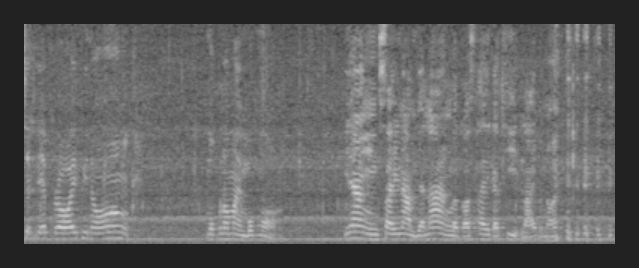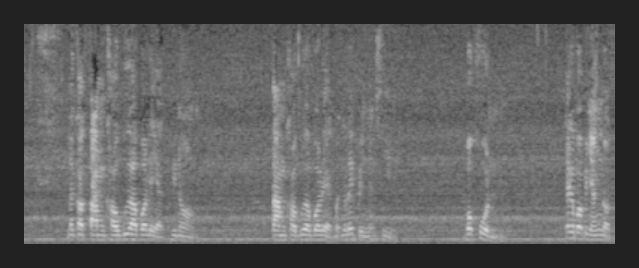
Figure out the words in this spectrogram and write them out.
เสร็จเรียบร้อยพี่น้อง มกหน่อไม้หมกหมอ ย่างใส่น้ำยานั่งแล้วก็ใส่กะทิหลายไปหน่อย แล้วก็ตำเขาเบื่อบะแหลกพี่น้องตำเขาเบื่อบะแหลกมันก็เลยเป็นจังซี่บ่คนแต่ก็บ่เป็นยังดอก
